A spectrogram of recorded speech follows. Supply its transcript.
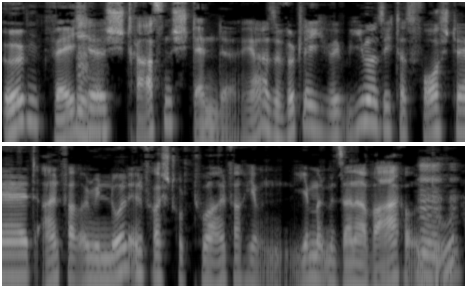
Irgendwelche Mhm. Straßenstände, ja, also wirklich, wie, wie man sich das vorstellt, einfach irgendwie null Infrastruktur, einfach jemand, jemand mit seiner Ware und du Mhm.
